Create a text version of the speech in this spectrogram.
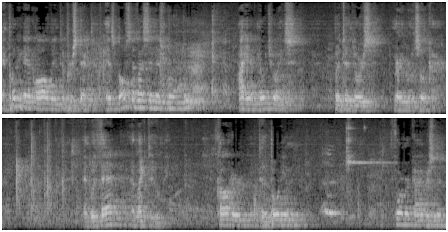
And putting that all into perspective, as most of us in this room do, I have no choice but to endorse Mary Rose Oakar. And with that, I'd like to call her to the podium. Former Congressman,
